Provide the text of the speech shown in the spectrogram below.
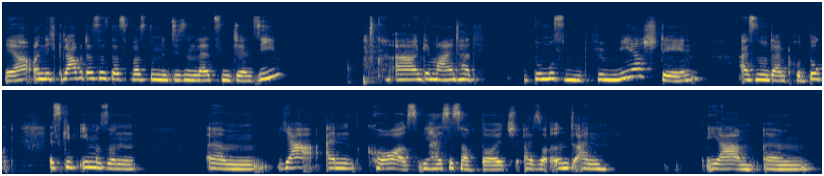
Ja, und ich glaube, das ist das, was du mit diesem letzten Gen Z äh, gemeint hast. Du musst für mehr stehen als nur dein Produkt. Es gibt immer so ein, ähm, ja, ein Kurs, wie heißt es auf Deutsch? Also irgendein, ja, ähm,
